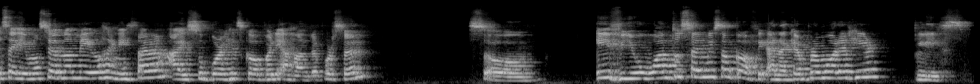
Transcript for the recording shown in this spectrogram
seguimos siendo amigos en Instagram. I support his company 100%. So, if you want to send me some coffee and I can promote it here, please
